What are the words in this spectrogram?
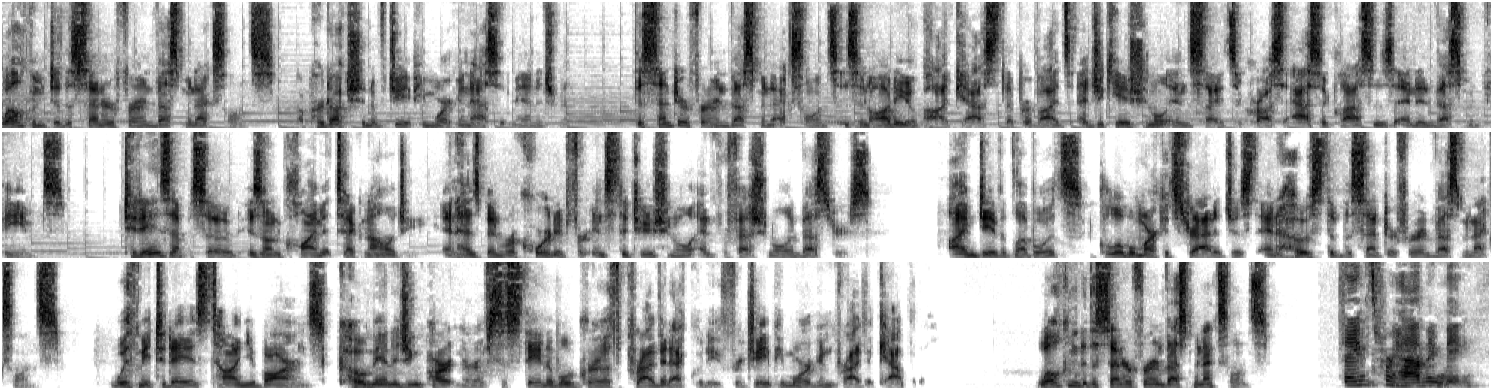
Welcome to the Center for Investment Excellence, a production of JP Morgan Asset Management. The Center for Investment Excellence is an audio podcast that provides educational insights across asset classes and investment themes. Today's episode is on climate technology and has been recorded for institutional and professional investors. I'm David Lebovitz, global market strategist and host of the Center for Investment Excellence. With me today is Tanya Barnes, co managing partner of Sustainable Growth Private Equity for JP Morgan Private Capital. Welcome to the Center for Investment Excellence. Thanks for having me.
